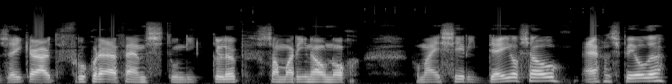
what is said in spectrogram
Zeker uit vroegere FM's. Toen die club San Marino nog voor mij in Serie D of zo ergens speelde.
